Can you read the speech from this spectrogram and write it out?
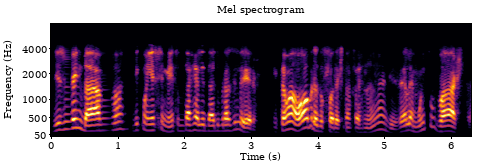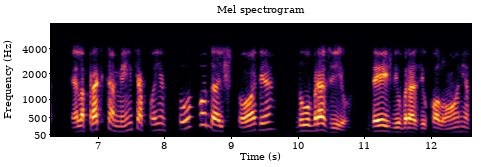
desvendava de conhecimento da realidade brasileira. Então a obra do Florestan Fernandes ela é muito vasta. Ela praticamente apanha toda a história do Brasil, desde o Brasil colônia,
